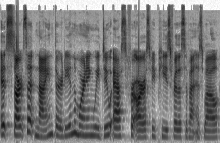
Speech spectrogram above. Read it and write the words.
It starts at 9:30 in the morning. We do ask for RSVPs for this event as well.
